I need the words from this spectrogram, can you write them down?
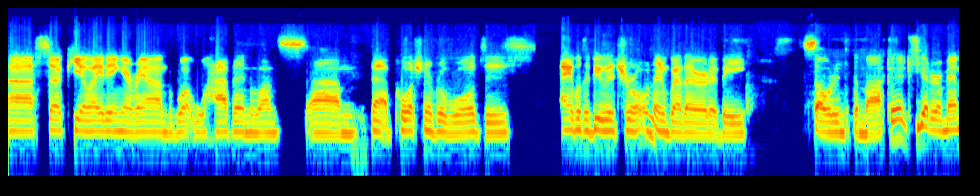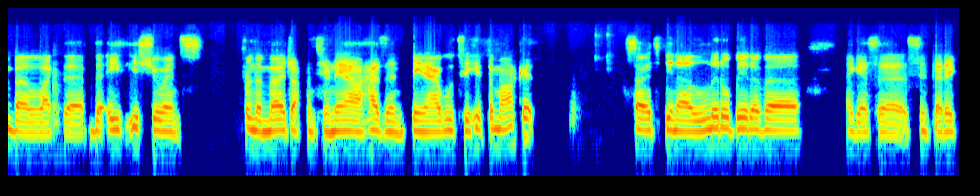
uh, circulating around what will happen once um, that portion of rewards is able to be withdrawn and whether it'll be sold into the market. Because you got to remember, like the the issuance from the merge up until now hasn't been able to hit the market, so it's been a little bit of a I guess, a synthetic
